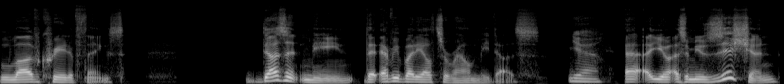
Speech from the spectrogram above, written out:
love creative things, doesn't mean that everybody else around me does. Yeah. Uh, you know, as a musician,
